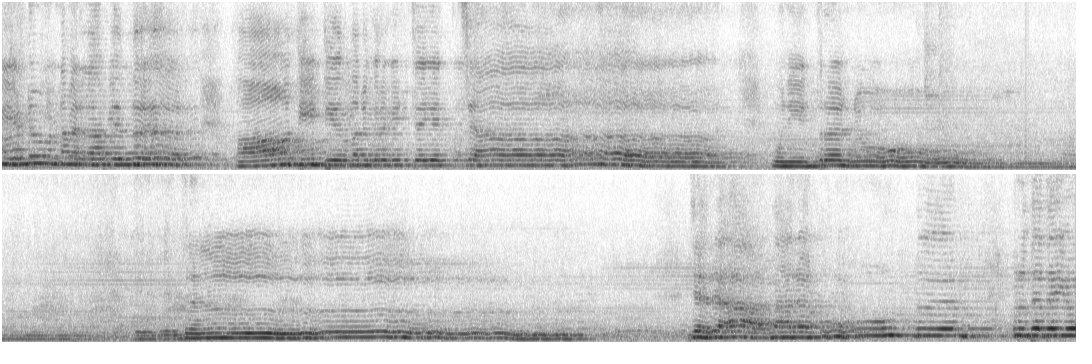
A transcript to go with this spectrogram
വീണ്ടും ഉണ്ടമെല്ലാം എന്ന് ആദി തീർന്നനുഗ്രഹിച്ച മുനീന്ദ്രനോ. ദേവേന്ദ്രൻ. ജരാനരകൂണ്ട് മൃതതയോടും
